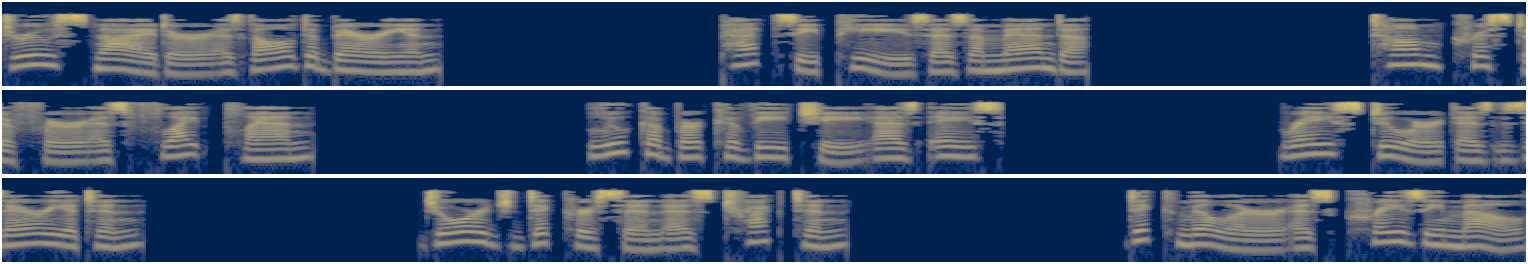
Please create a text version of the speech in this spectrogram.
Drew Snyder as Aldebaran. Patsy Pease as Amanda. Tom Christopher as Flight Plan. Luca Bercovici as Ace. Ray Stewart as Zariatin George Dickerson as Tracton Dick Miller as Crazy Mel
